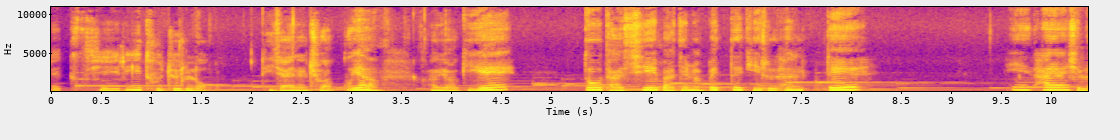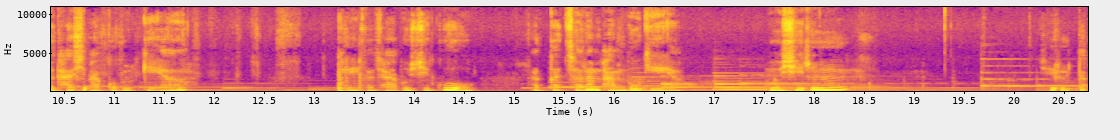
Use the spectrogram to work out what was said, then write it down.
색 실이 두 줄로 디자인을 주었고요. 그럼 여기에 또 다시 마지막 빼뜨기를 할 때 흰 하얀 실로 다시 바꿔볼게요. 해서 잡으시고 아까처럼 반복이에요. 요 실을 실을 딱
